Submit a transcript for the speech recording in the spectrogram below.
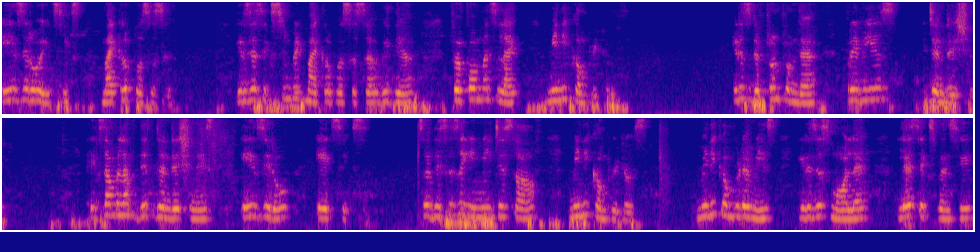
8086 microprocessor. It is a 16-bit microprocessor with a performance like mini computers. It is different from the previous generation. Example of this generation is 8086. So this is the images of mini computers. Mini computer means it is a smaller, less expensive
